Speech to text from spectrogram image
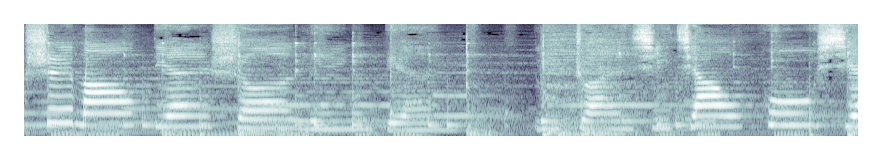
时茅店社林边，路转溪桥忽见。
